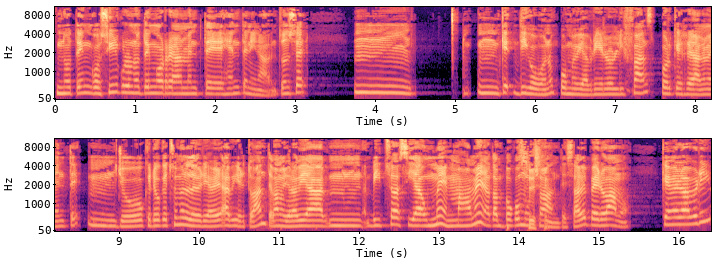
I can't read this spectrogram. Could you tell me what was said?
no tengo círculo, no tengo realmente gente ni nada. Entonces, mmm, digo, bueno, pues me voy a abrir el OnlyFans porque realmente mm, yo creo que esto me lo debería haber abierto antes. Vamos, yo lo había visto hacía un mes más o menos, tampoco mucho antes, ¿sabes? Pero vamos, que me lo abrí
